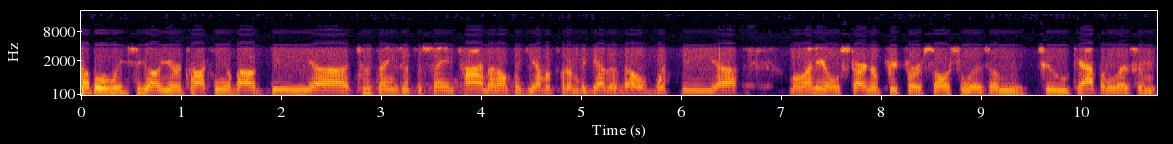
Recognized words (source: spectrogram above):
A couple of weeks ago, you were talking about the uh, two things at the same time. I don't think you ever put them together, though. With the uh, millennials starting to prefer socialism to capitalism,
